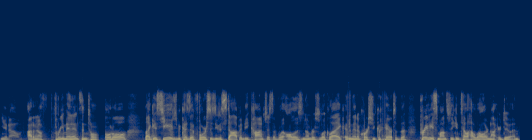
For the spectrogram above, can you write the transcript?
you know, I don't know, three minutes in total, like it's huge because it forces you to stop and be conscious of what all those numbers look like. And then of course you compare to the previous month so you can tell how well or not you're doing.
